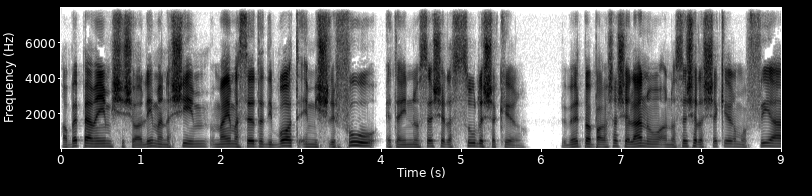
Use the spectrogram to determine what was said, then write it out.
הרבה פעמים כששואלים אנשים מה עם עשרת הדיברות, הם ישלפו את הנושא של אסור לשקר. ובאמת בפרשה שלנו, הנושא של השקר מופיע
